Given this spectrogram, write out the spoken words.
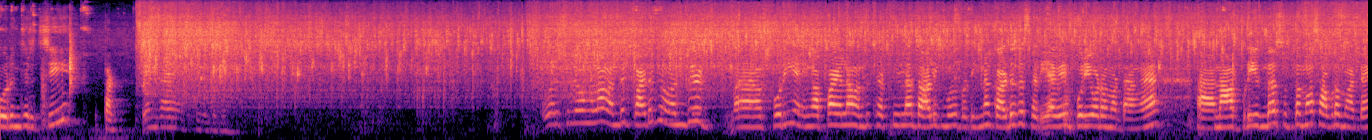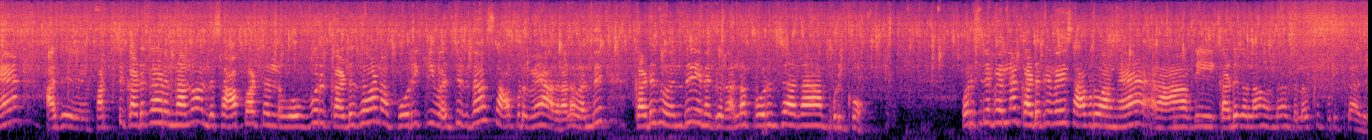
பொரிஞ்சிருச்சு. தக் வெங்காயம் ஒரு சிலவங்கலாம் வந்து கடுகு வந்து பொரிய எங்கள் அப்பா எல்லாம் வந்து சட்னிலாம் தாளிக்கும் போது பார்த்திங்கன்னா கடுகு சரியாகவே பொரிய விட மாட்டாங்க. நான் அப்படி இருந்தால் சுத்தமாக சாப்பிட மாட்டேன். அது பத்து கடுகாக இருந்தாலும் அந்த சாப்பாட்டில் ஒவ்வொரு கடுகாக நான் பொறுக்கி வச்சுட்டு தான் சாப்பிடுவேன். அதனால் வந்து கடுகு வந்து எனக்கு நல்லா பொரிஞ்சாதான் பிடிக்கும். ஒரு சில பேர்லாம் கடுகவே சாப்பிடுவாங்க. நான் அப்படி கடுகெல்லாம் வந்து அந்த அளவுக்கு பிடிக்காது.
